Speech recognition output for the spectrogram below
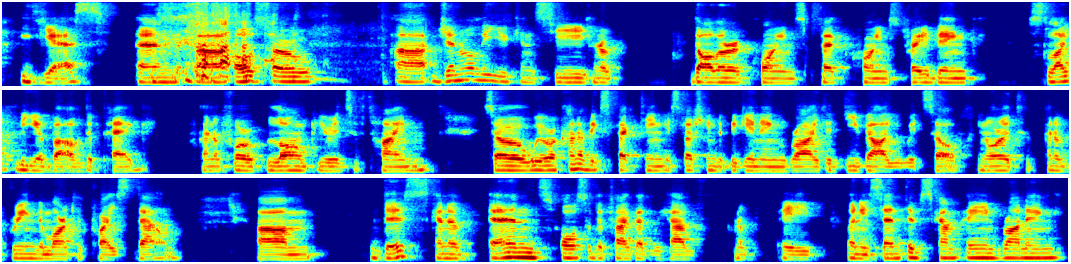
yes, and uh, also uh, generally you can see kind of dollar coins, peg coins trading slightly above the peg, kind of for long periods of time. So we were kind of expecting, especially in the beginning, RAI to devalue itself in order to kind of bring the market price down. Um, this kind of and also the fact that we have kind of a an incentives campaign running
